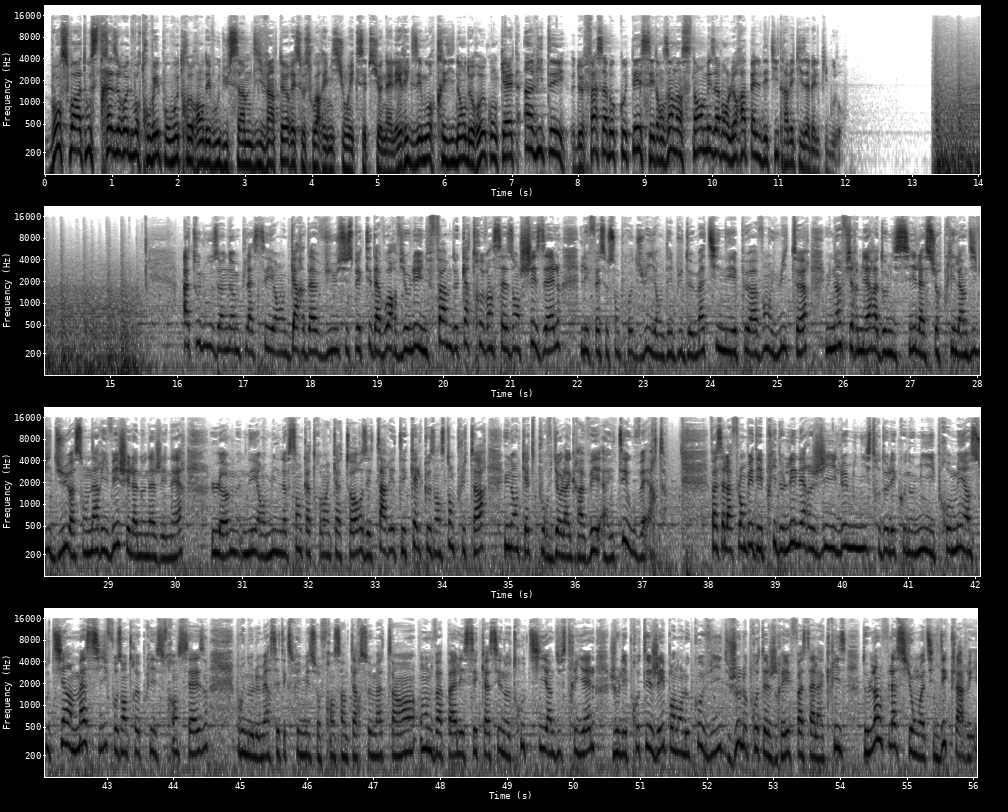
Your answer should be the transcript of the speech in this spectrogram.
Bonsoir à tous, très heureux de vous retrouver pour votre rendez-vous du samedi 20h et ce soir émission exceptionnelle. Éric Zemmour, président de Reconquête, invité de Face à vos côtés, c'est dans un instant, mais avant le rappel des titres avec Isabelle Piboulot. À Toulouse, un homme placé en garde à vue, suspecté d'avoir violé une femme de 96 ans chez elle. Les faits se sont produits en début de matinée, peu avant 8 heures. Une infirmière à domicile a surpris l'individu à son arrivée chez la nonagénaire. L'homme, né en 1994, est arrêté quelques instants plus tard. Une enquête pour viol aggravé a été ouverte. Face à la flambée des prix de l'énergie, le ministre de l'économie promet un soutien massif aux entreprises françaises. Bruno Le Maire s'est exprimé sur France Inter ce matin. On ne va pas laisser casser notre outil industriel. Je l'ai protégé pendant le Covid. Je le protégerai face à la crise de l'inflation, a-t-il déclaré.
